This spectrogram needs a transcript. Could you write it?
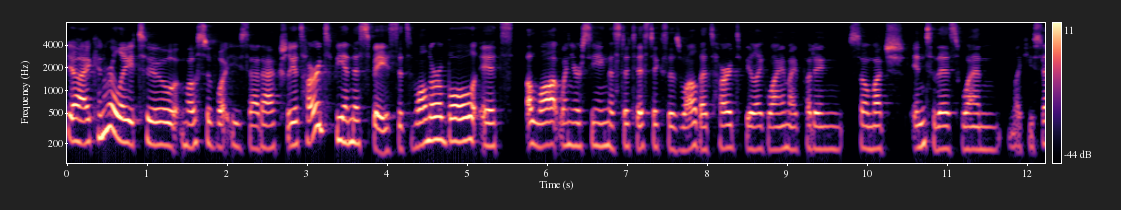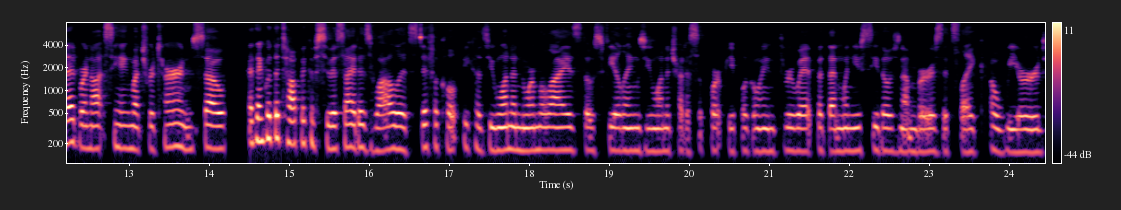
Yeah, I can relate to most of what you said, actually. It's hard to be in this space. It's vulnerable. It's a lot when you're seeing the statistics as well. That's hard to be like, why am I putting so much into this when, like you said, we're not seeing much return? So I think with the topic of suicide as well, it's difficult because you want to normalize those feelings. You want to try to support people going through it. But then when you see those numbers, it's like a weird,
